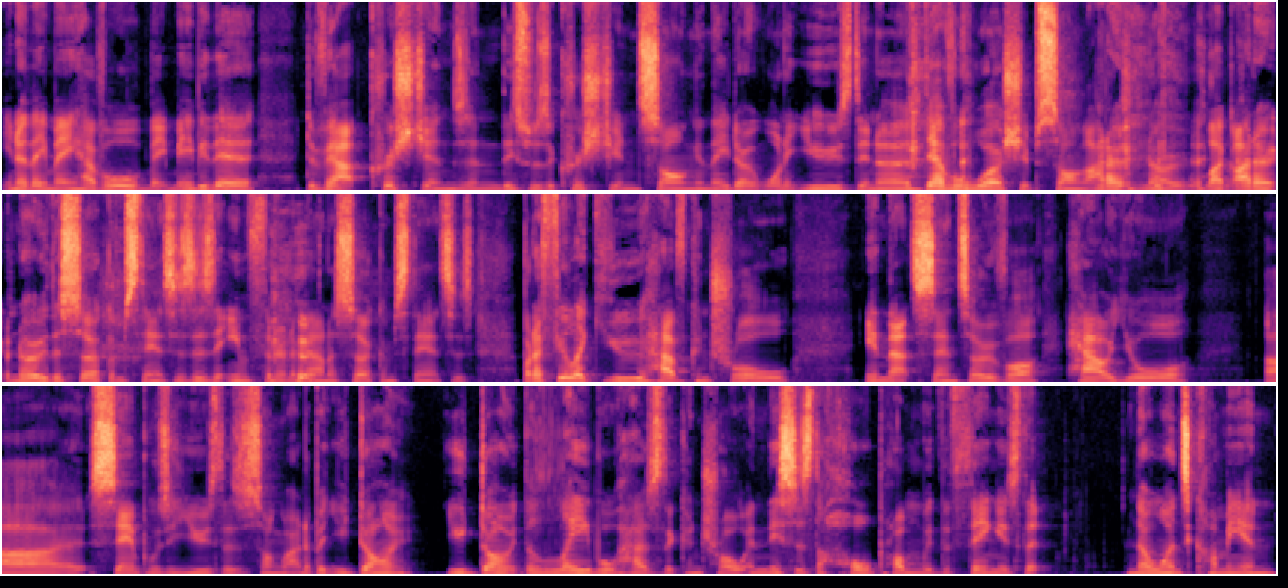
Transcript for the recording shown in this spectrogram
you know, they may have all maybe they're devout Christians and this was a Christian song and they don't want it used in a devil worship song. I don't know. Like I don't know the circumstances. There's an infinite amount of circumstances, but I feel like you have control in that sense over how your uh, samples are used as a songwriter, but you don't. You don't. The label has the control, and this is the whole problem with the thing is that no one's come in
